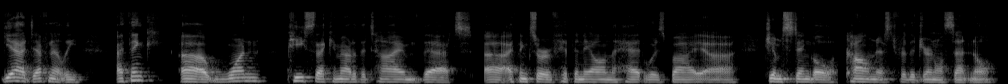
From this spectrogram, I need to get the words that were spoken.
Yeah, definitely. I think uh, one piece that came out at the time that uh, I think sort of hit the nail on the head was by uh, Jim Stingl, columnist for the Journal Sentinel.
